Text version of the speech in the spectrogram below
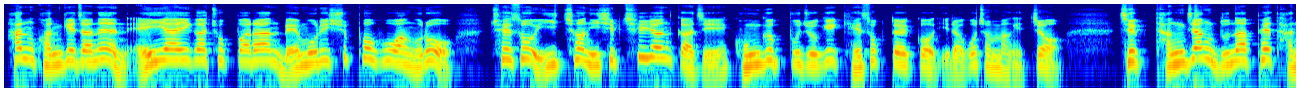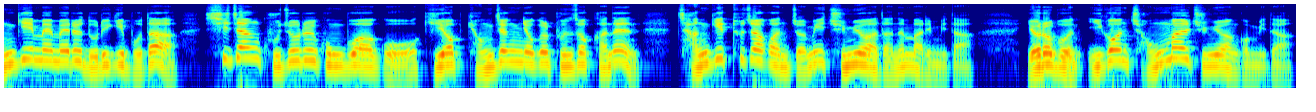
한 관계자는 AI가 촉발한 메모리 슈퍼 호황으로 최소 2027년까지 공급 부족이 계속될 것이라고 전망했죠. 즉 당장 눈앞의 단기 매매를 노리기보다 시장 구조를 공부하고 기업 경쟁력을 분석하는 장기 투자 관점이 중요하다는 말입니다. 여러분, 이건 정말 중요한 겁니다.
